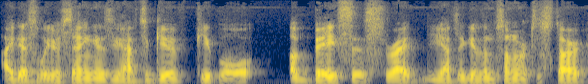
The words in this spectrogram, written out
I guess what you're saying is you have to give people a basis, right? You have to give them somewhere to start,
